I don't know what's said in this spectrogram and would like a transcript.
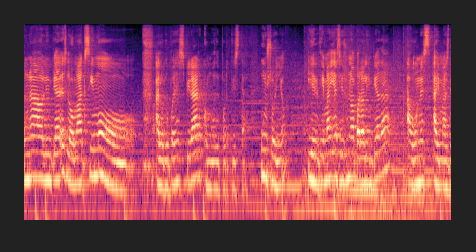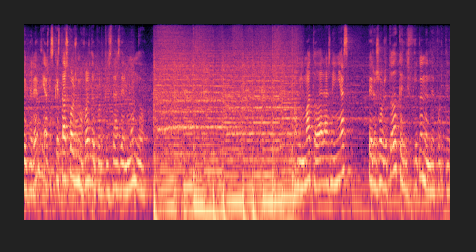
Una Olimpiada es lo máximo a lo que puedes aspirar como deportista. Un sueño. Y encima ya si es una Paralimpiada, aún es, hay más diferencias. Es que estás con los mejores deportistas del mundo. Animo a todas las niñas, pero sobre todo que disfruten del deporte.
